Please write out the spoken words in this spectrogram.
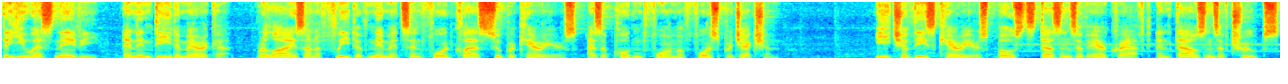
The U.S. Navy, and indeed America, relies on a fleet of Nimitz and Ford-class supercarriers as a potent form of force projection. Each of these carriers boasts dozens of aircraft and thousands of troops,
